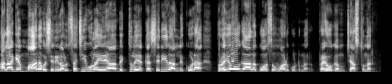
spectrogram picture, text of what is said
అలాగే మానవ శరీరాలు సజీవులైన వ్యక్తుల యొక్క శరీరాలని కూడా ప్రయోగాల కోసం వాడుకుంటున్నారు. ప్రయోగం చేస్తున్నారు.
